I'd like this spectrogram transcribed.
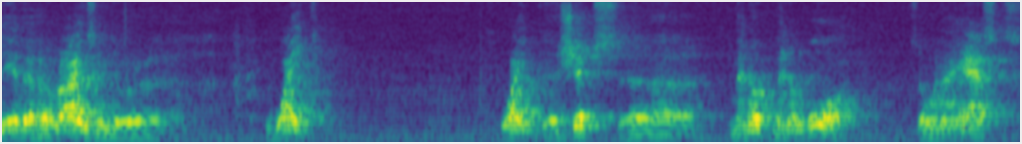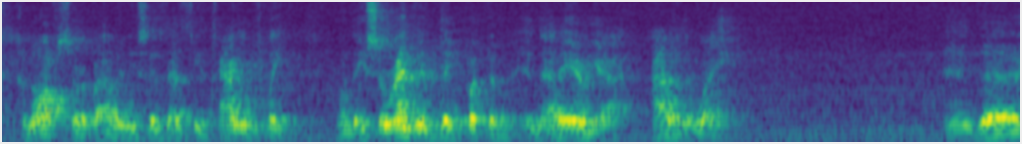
near the horizon, there were white, white uh, ships, uh, men of, men of war. So when I asked an officer about it, he says that's the Italian fleet. When they surrendered, they put them in that area out of the way. And uh,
